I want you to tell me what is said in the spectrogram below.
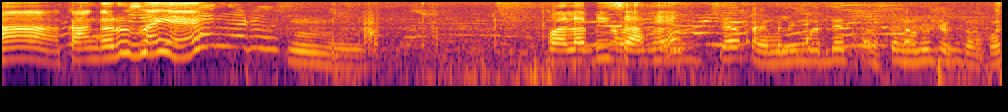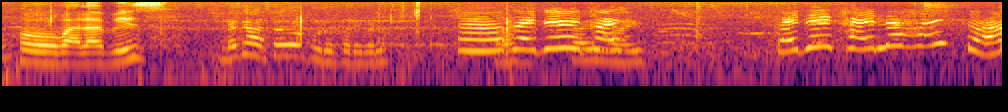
हा कांगारूज नाही आहे. वालाबीज आहे. च्या फॅमिली मधले असं म्हणू शकतो आपण. हो वालाबीज. नका असं करू परिवार काहीतरी खाय- काहीतरी खायला आहे का?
